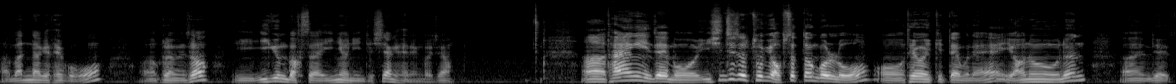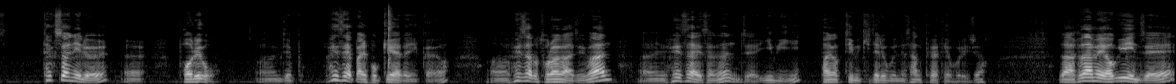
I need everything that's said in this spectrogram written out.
아, 만나게 되고 어, 그러면서 이 이균 박사의 인연이 이제 시작이 되는 거죠. 어, 다행히 이제 뭐 이 신체 접촉이 없었던 걸로 어, 되어 있기 때문에 연우는 어, 이제 택선이를 어, 버리고 어, 이제 회사에 빨리 복귀해야 되니까요. 어, 회사로 돌아가지만 어, 회사에서는 이제 이미 방역팀이 기다리고 있는 상태가 되어버리죠. 자, 그 다음에 여기 이제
